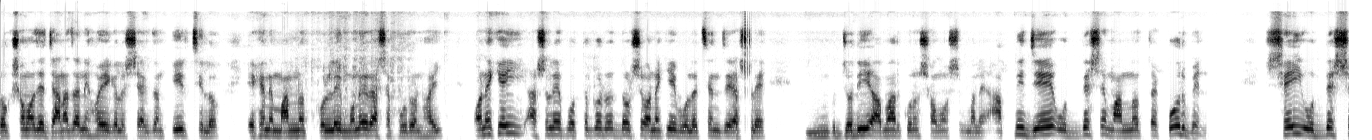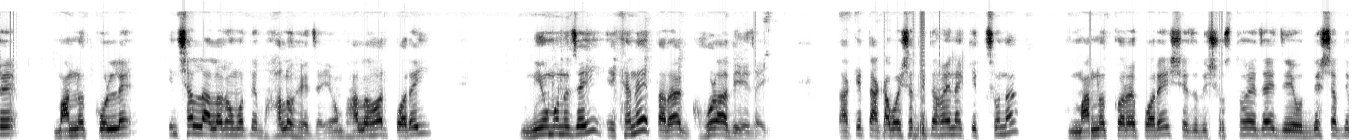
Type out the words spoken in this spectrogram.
লোক সমাজে জানাজানি হয়ে গেল, সে একজন পীর ছিল, এখানে মান্যত করলেই মনের আশা পূরণ হয়। অনেকেই আসলে প্রত্যক্ষদর্শী অনেকেই বলেছেন যে আসলে যদি আমার কোনো সমস্যা মানে আপনি যে উদ্দেশ্যে মান্যতটা করবেন, সেই উদ্দেশ্যে মান্যত করলে ইনশাল্লাহ আল্লাহ রহমতে ভালো হয়ে যায় এবং ভালো হওয়ার পরেই নিয়ম অনুযায়ী এখানে তারা ঘোড়া দিয়ে যায়। তাকে টাকা পয়সা দিতে হয় না, কিচ্ছু না। মান্যত করার পরে সে যদি সুস্থ হয়ে যায়, যে উদ্দেশ্যে আপনি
